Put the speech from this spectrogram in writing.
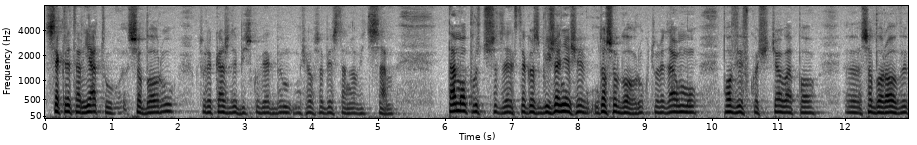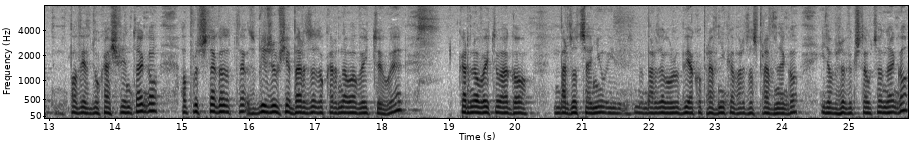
sekretariatu Soboru, które każdy biskup jakby musiał sobie stanowić sam. Tam oprócz tego zbliżenia się do soboru, który dał mu powiew kościoła po soborowy, powiew Ducha Świętego, oprócz tego te, zbliżył się bardzo do kardynała Wojtyły. Kardynał Wojtyła go bardzo cenił i bardzo go lubił jako prawnika bardzo sprawnego i dobrze wykształconego,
